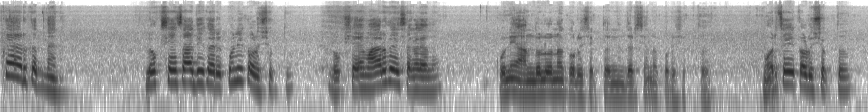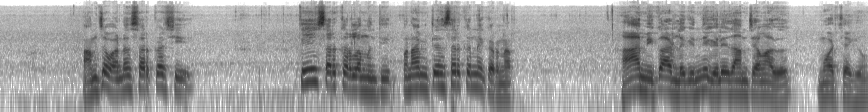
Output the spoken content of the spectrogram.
काय हरकत नाही. लोकशाहीचा अधिकारी कोणी कळू शकतो? लोकशाही मार्ग आहे सगळ्याला. कोणी आंदोलनं करू शकतं निदर्शनं करू शकतं मोर्चाही काढू शकतं. आमचं भांडण सरकारशी ते सरकारला म्हणतील पण आम्ही त्यांना सरकार नाही करणार. हा आम्ही काढलं की निघालेच आमच्या मागं मोर्चा घेऊन.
